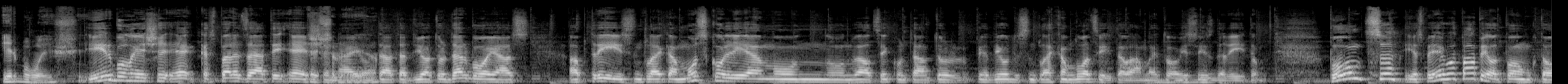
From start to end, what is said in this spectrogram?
ir bulīši. Ir bulīši, e- kas paredzēti ēšanai. Ēšanai, jā. un Tātad, jo tur darbojās ap 30 laikam muskuļiem un, un vēl cik un tā tur pie 20 laikam locītavām, lai to visu izdarītu. Punkts, iespēja iegūt papildu punktu.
